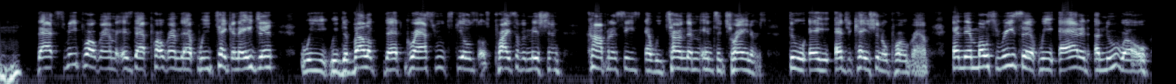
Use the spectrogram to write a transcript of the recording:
Mm-hmm. That SME program is that program that we take an agent, we we develop that grassroots skills, those price of admission competencies, and we turn them into trainers through a educational program. And then most recent, we added a new role,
